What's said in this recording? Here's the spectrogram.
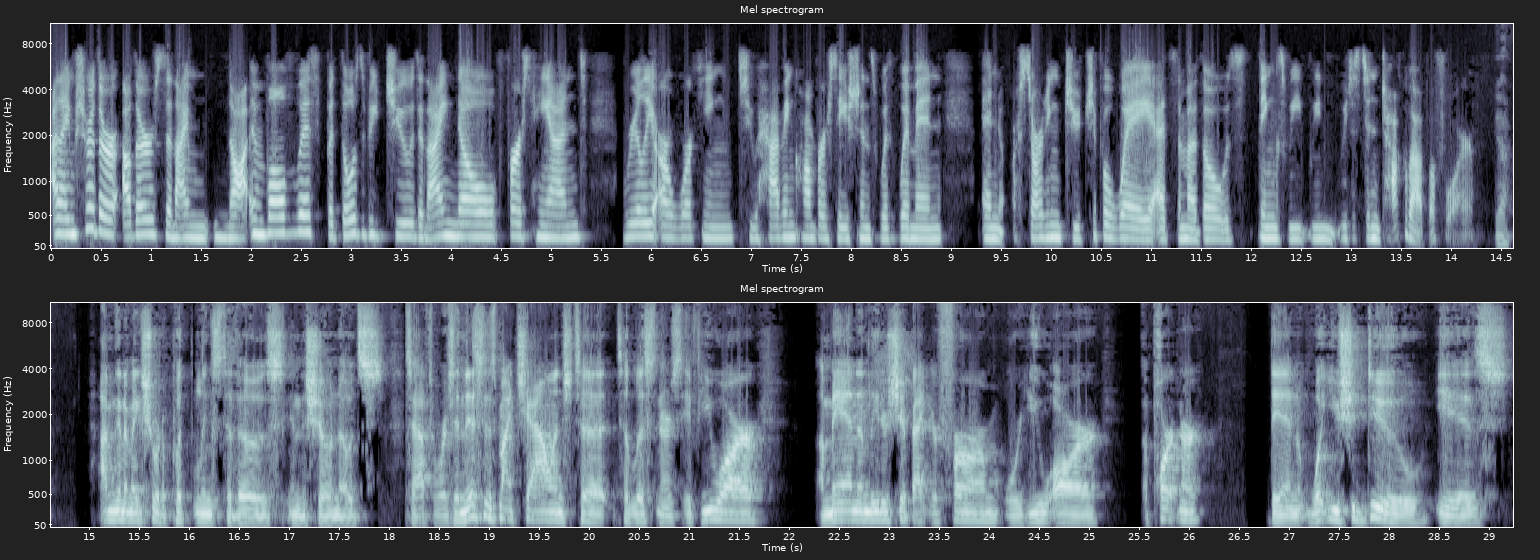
and I'm sure there are others that I'm not involved with, but those would be two that I know firsthand really are working to having conversations with women and starting to chip away at some of those things we, we, we just didn't talk about before. Yeah. I'm going to make sure to put links to those in the show notes afterwards. And this is my challenge to, to listeners. If you are a man in leadership at your firm or you are a partner, then what you should do is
